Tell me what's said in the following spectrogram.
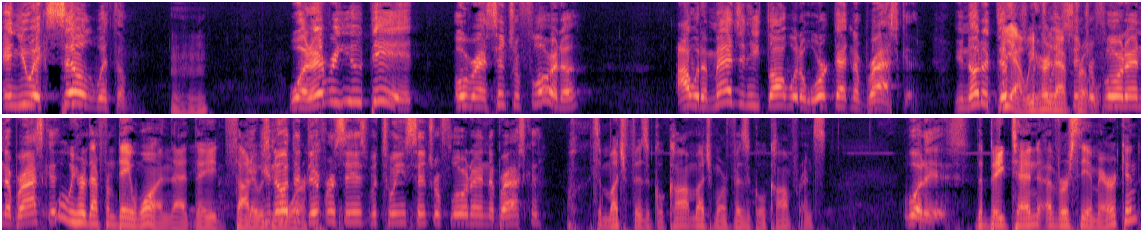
and you excelled with them. Mm-hmm. Whatever you did over at Central Florida, I would imagine he thought would have worked at Nebraska. You know the difference Yeah, we heard between that from- Central Florida and Nebraska? Well, we heard that from day one that they thought it was you know what work. the difference is between Central Florida and Nebraska? it's a much physical, much more physical conference. What is? The Big Ten versus the American.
